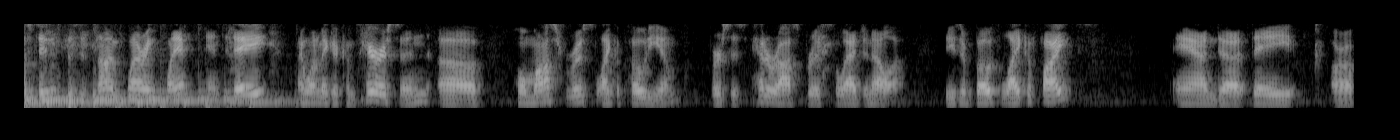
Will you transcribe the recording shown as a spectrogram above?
Hello students, this is Non-Flowering Plants and today I want to make a comparison of Homosporous lycopodium versus Heterosporous selaginella. These are both lycophytes and uh, they are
